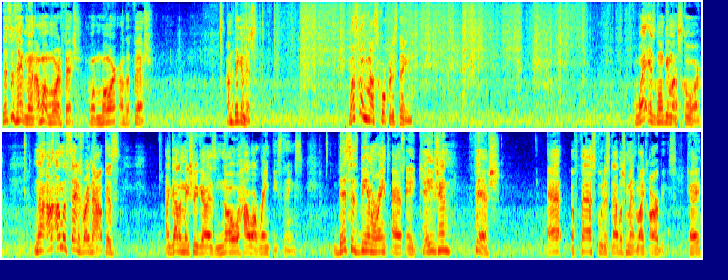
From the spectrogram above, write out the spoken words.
This is it, man. I want more of the fish. I want more of the fish. I'm digging this. What's going to be my score for this thing? What is going to be my score? Now, I, am going to say this right now because I got to make sure you guys know how I rank these things. This is being ranked as a Cajun fish at a fast food establishment like Arby's, okay?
